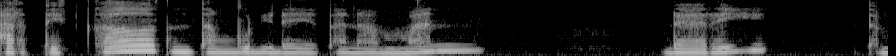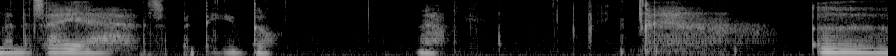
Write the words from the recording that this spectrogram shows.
artikel tentang budidaya tanaman dari teman saya seperti itu. Nah, eh,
